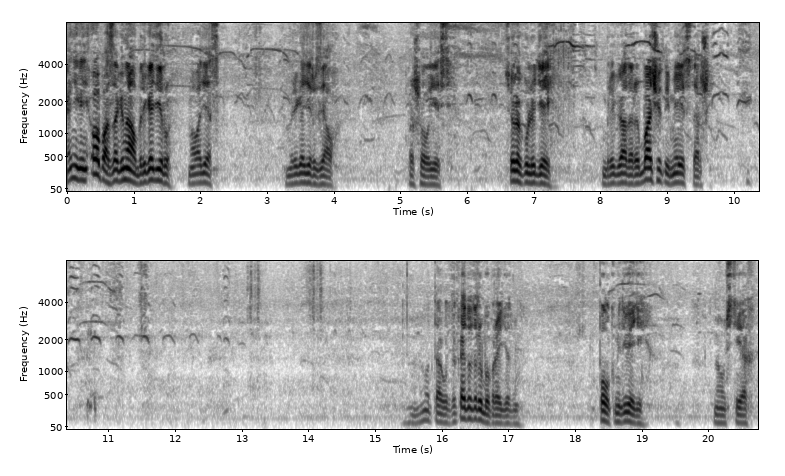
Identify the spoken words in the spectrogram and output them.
Гони, гони. Опа, загнал бригадиру. Молодец. Бригадир взял. Пошел есть. Все как у людей. Бригада рыбачит, имеет старший. Ну, Вот так вот. Какая тут рыба пройдет? Полк медведей на устьях.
